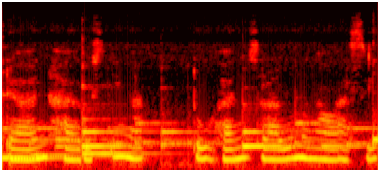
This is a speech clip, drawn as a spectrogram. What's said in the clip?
Dan harus ingat, Tuhan selalu mengawasi.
